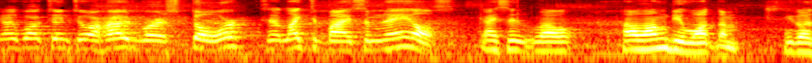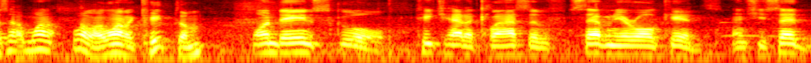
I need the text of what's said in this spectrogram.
Guy walked into a hardware store. Said, "I'd like to buy some nails." Guy said, "Well, how long do you want them?" He goes, "I want." Well, I want to keep them. One day in school, teacher had a class of seven-year-old kids, and she said,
